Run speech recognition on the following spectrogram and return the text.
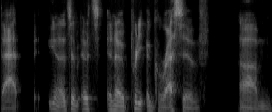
that, you know, it's a it's in a pretty aggressive um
